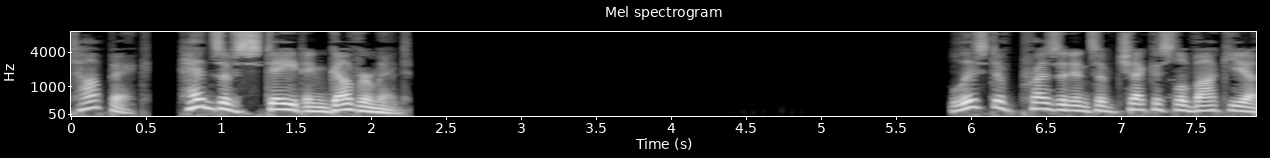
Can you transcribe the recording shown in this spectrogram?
Topic: Heads of state and government. List of presidents of Czechoslovakia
